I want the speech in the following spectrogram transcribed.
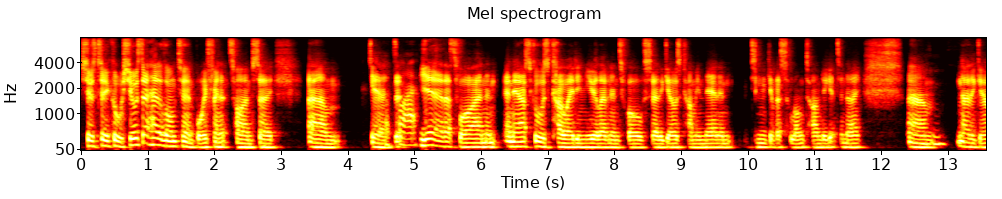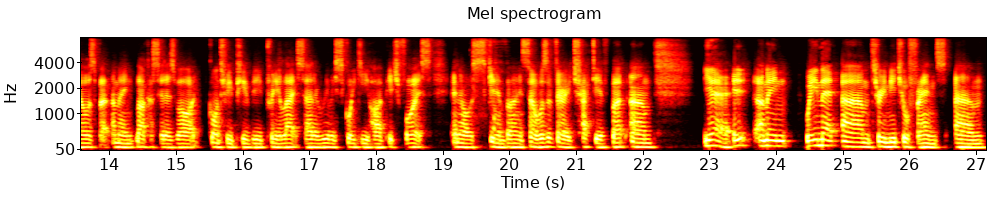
she was too cool. She also had a long term boyfriend at the time. So um, yeah, That's the- why. yeah, that's why. And and our school was co-ed in year eleven and twelve, so the girls come in then and didn't give us a long time to get to know. Um, Mhm. know the girls, but I mean, like I said as well, I'd gone through puberty pretty late, so I had a really squeaky, high pitched voice, and I was skin and bone, so it wasn't very attractive. But um, yeah, it, I mean, we met um, through mutual friends, um,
